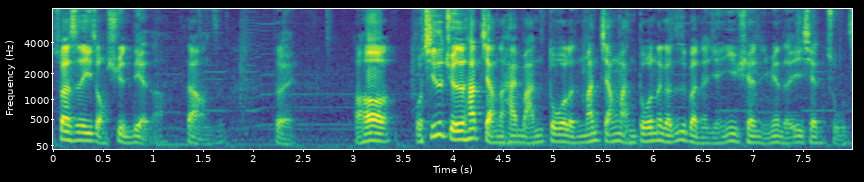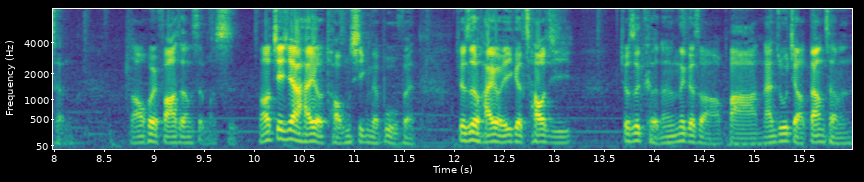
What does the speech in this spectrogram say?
算是一种训练啊，这样子。对，然后我其实觉得他讲的还蛮多的，蛮讲蛮多那个日本的演艺圈里面的一些组成，然后会发生什么事，然后接下来还有童星的部分，就是还有一个超级，就是可能那个什么把男主角当成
